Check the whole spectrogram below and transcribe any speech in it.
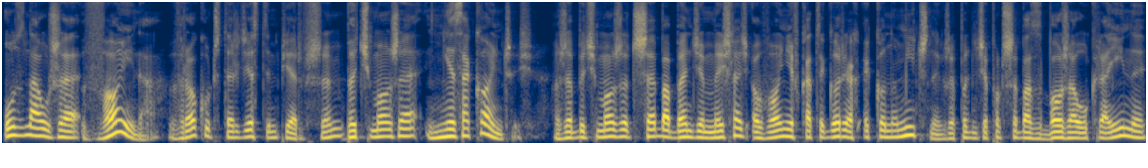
Uznał, że wojna w roku 1941 być może nie zakończy się że być może trzeba będzie myśleć o wojnie w kategoriach ekonomicznych, że będzie potrzeba zboża Ukrainy.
